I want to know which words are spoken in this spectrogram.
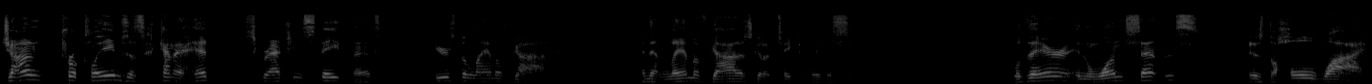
John proclaims this kind of head scratching statement here's the Lamb of God. And that Lamb of God is going to take away the sin. Well, there in one sentence is the whole why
